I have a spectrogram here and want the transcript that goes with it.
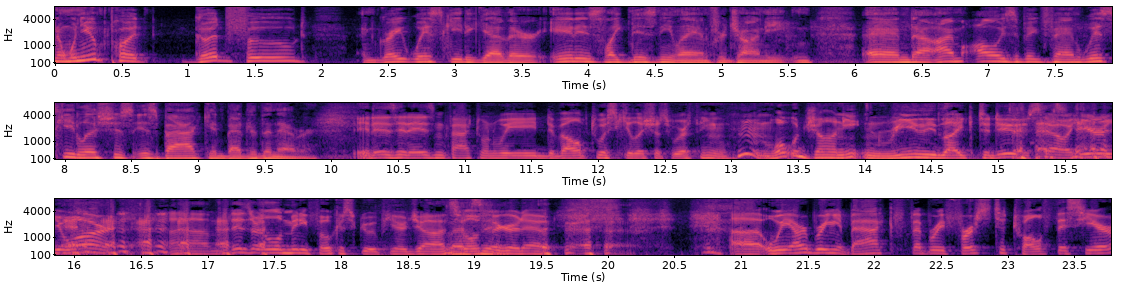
know, when you put good food, and great whiskey together. It is like Disneyland for John Eaton. And uh, I'm always a big fan. Whiskey-licious is back and better than ever. It is. It is. In fact, when we developed Whiskey-licious, we were thinking, hmm, what would John Eaton really like to do? So here you are. Um, this is our little mini focus group here, John. So That's we'll it. figure it out. Uh, we are bringing it back February 1st to 12th this year.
